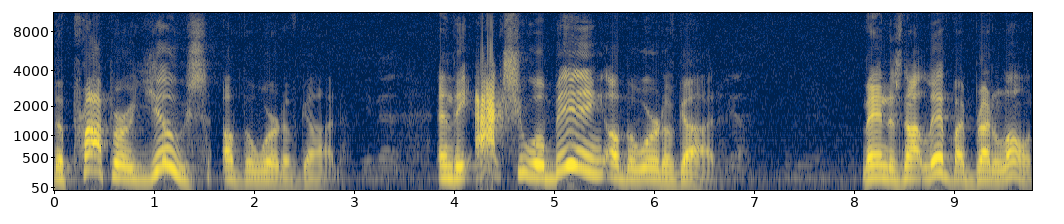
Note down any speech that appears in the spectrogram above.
The proper use of the Word of God Amen. and the actual being of the Word of God. Man does not live by bread alone,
